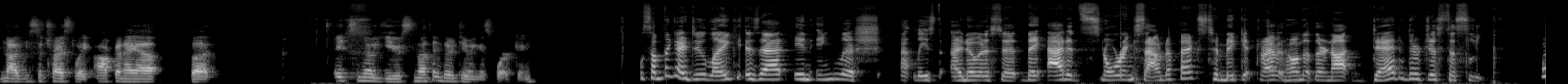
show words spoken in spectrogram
Nagisa tries to wake Akane up, but It's no use. Nothing they're doing is working. Something I do like is that in English, at least I noticed it, they added snoring sound effects to make it drive it home that they're not dead, they're just asleep.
